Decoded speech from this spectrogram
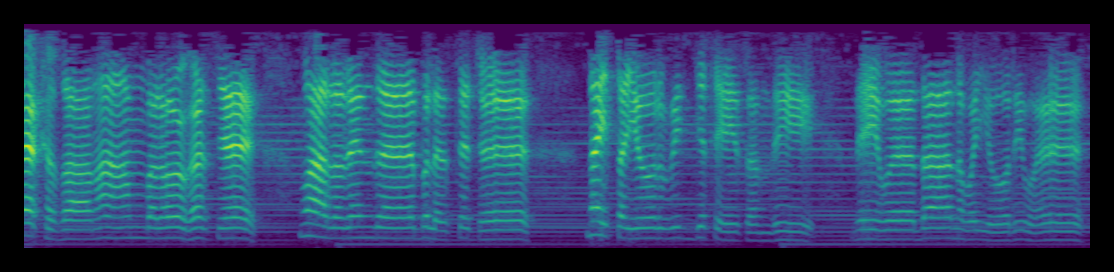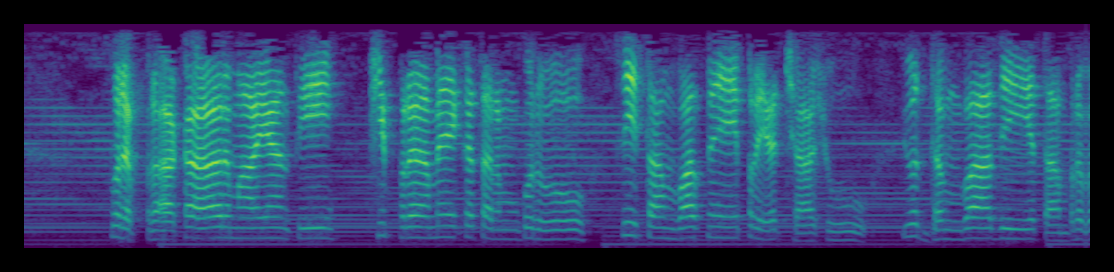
राक्षसानां बलोघस्य मालरेन्द्रबलस्य च नैतयोर्विद्यते सन्धि देवदानवयोरिव। पुरप्राकारमायान्ति क्षिप्रमेकतरं कुरु सीतां वास्मे प्रयच्छाशु। युद्धं वादीयतां प्रभ।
